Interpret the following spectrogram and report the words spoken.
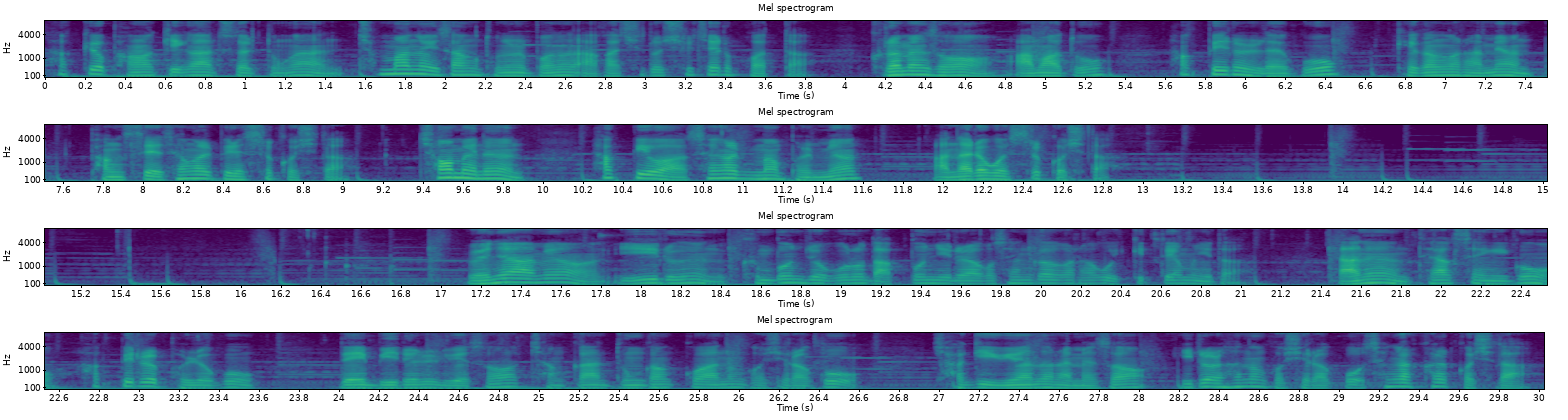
학교 방학 기간 두 달 동안 천만 원 이상 돈을 버는 아가씨도 실제로 보았다. 그러면서 아마도 학비를 내고 개강을 하면 방세 생활비를 쓸 것이다. 처음에는 학비와 생활비만 벌면 안 하려고 했을 것이다. 왜냐하면 이 일은 근본적으로 나쁜 일이라고 생각을 하고 있기 때문이다. 나는 대학생이고 학비를 벌려고 내 미래를 위해서 잠깐 눈 감고 하는 것이라고 자기 위안을 하면서 일을 하는 것이라고 생각할 것이다.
